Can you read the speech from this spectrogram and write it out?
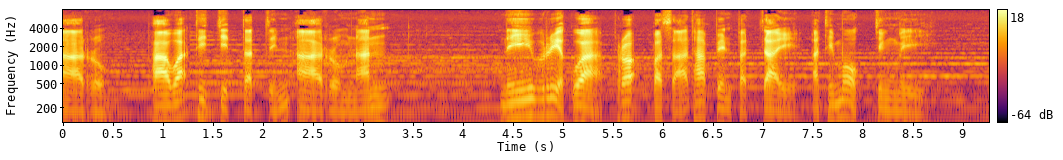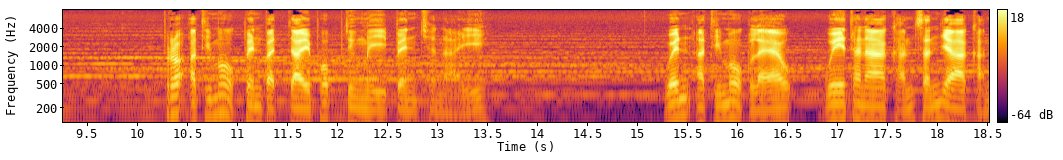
อารมณ์ ภาวะที่จิตตัดสินอารมณ์นั้น นี้เรียกว่าเพราะภาษาธาเป็นปัจจัย อธิโมกจึงมี เพราะอธิโมกเป็นปัจจัยพบจึงมีเป็นไฉนเว้นอธิโมกแล้ว เวทนาขันสัญญาขัน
